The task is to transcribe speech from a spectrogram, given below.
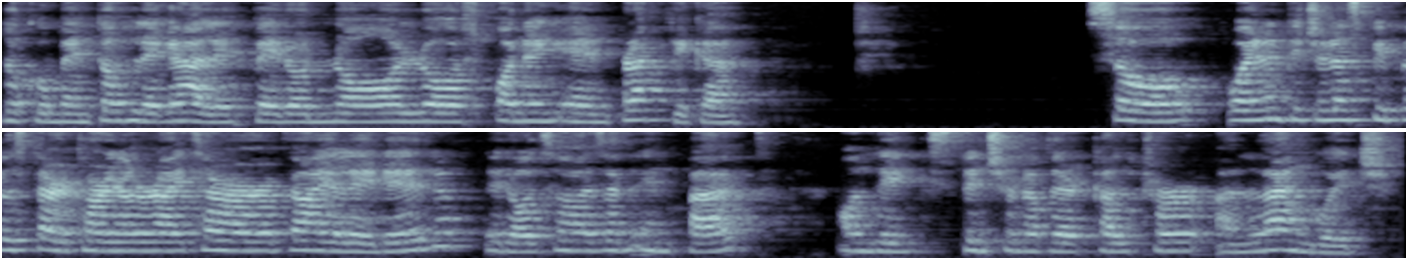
documentos legales, pero no los ponen en práctica? So when indigenous people's territorial rights are violated, it also has an impact on the extension of their culture and language.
